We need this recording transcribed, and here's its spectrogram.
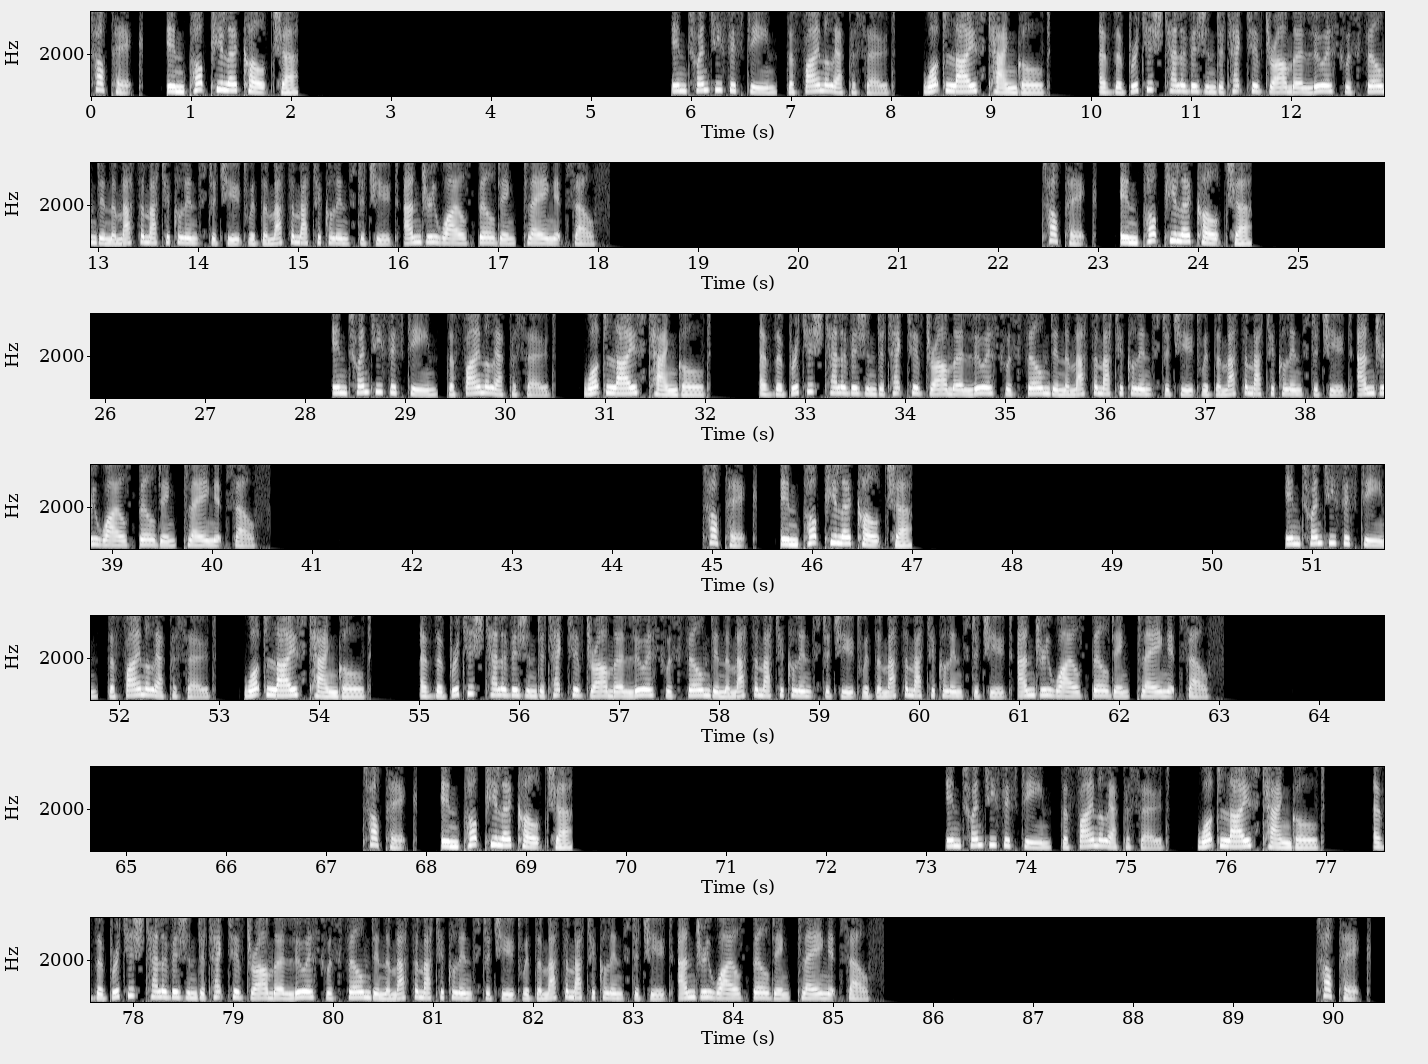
Topic: In popular culture. In 2015, the final episode, What Lies Tangled, of the British television detective drama Lewis was filmed in the Mathematical Institute with the Mathematical Institute Andrew Wiles building playing itself. Topic: In popular culture. In 2015, the final episode, What Lies Tangled, of the British television detective drama Lewis was filmed in the Mathematical Institute with the Mathematical Institute Andrew Wiles building playing itself. Topic: In popular culture In 2015, the final episode, What Lies Tangled, of the British television detective drama Lewis was filmed in the Mathematical Institute with the Mathematical Institute Andrew Wiles building playing itself. In popular culture. In 2015, the final episode, What Lies Tangled, of the British television detective drama Lewis was filmed in the Mathematical Institute with the Mathematical Institute Andrew Wiles building playing itself.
